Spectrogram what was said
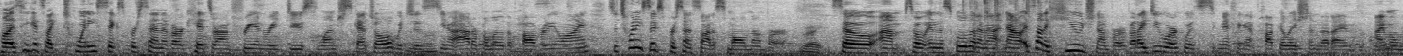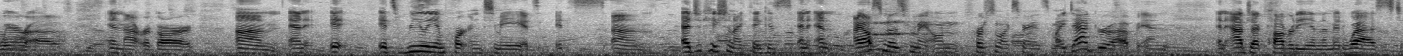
well, I think it's like 26% of our kids are on free and reduced lunch schedule, which is, you know, at or below the poverty line. So 26% is not a small number. Right. So, um, so in the school that I'm at now, it's not a huge number, but I do work with a significant population that I'm, I'm aware of Yeah. in that regard. Um, and it, it's really important to me. It's, it's, um, education I think is, and, and I also know this from my own personal experience. My dad grew up in, in abject poverty in the Midwest,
